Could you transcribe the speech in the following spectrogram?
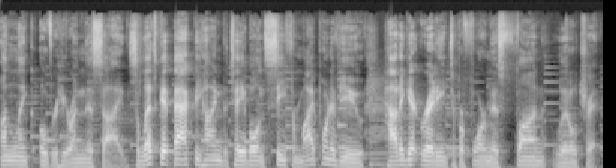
unlink over here on this side. So let's get back behind the table and see from my point of view how to get ready to perform this fun little trick.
